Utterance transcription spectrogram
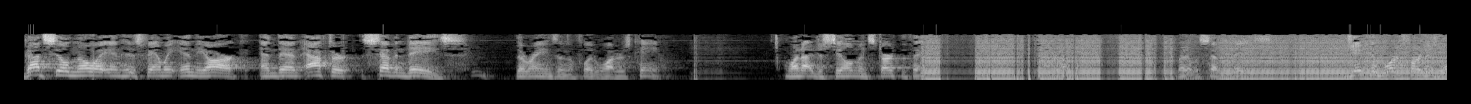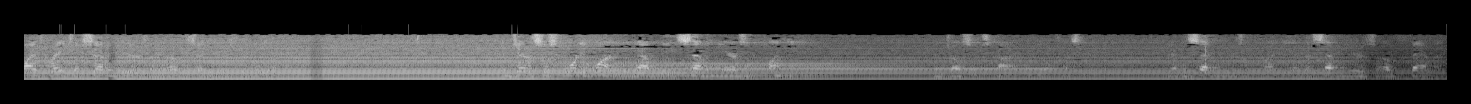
God sealed Noah and his family in the ark, and then after seven days, the rains and the flood waters came. Why not just seal them and start the thing? But it was seven days. Jacob worked for his wife Rachel seven years, and another seven years for Leah. In Genesis 41, we have the seven years of plenty in Joseph's time in the Old Testament. We have the seven years of plenty and the seven years of famine.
